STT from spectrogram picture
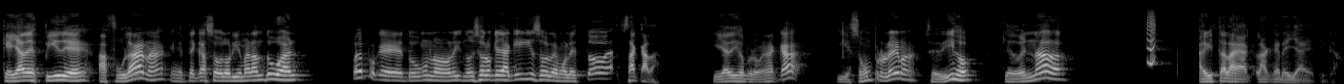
que ella despide a fulana, en este caso Gloria Marandújar, pues porque tú no, no, hizo lo que ella quiso, le molestó, sácala. Y ella dijo, pero ven acá, y eso es un problema, se dijo, quedó en nada. Ahí está la, la querella ética.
